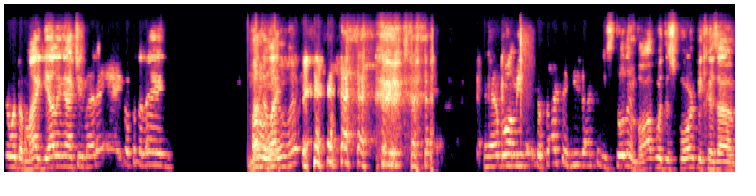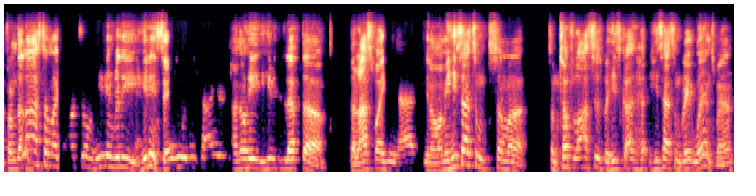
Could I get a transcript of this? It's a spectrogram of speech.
there with the mic yelling at you, man. Hey, go for the leg. Nothing like. Yeah, well, I mean, the fact that he's actually still involved with the sport because um, from the last time I talked to him, he didn't really he didn't say he was retired. I know he he left uh, the last fight he had. You know, I mean, he's had some some uh, some tough losses, but he's got he's had some great wins, man.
